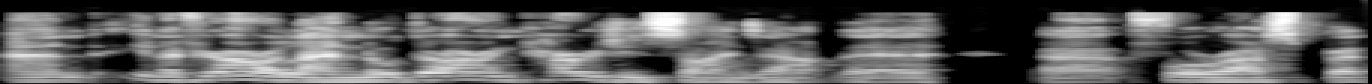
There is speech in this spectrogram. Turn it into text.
And you know, if you are a landlord, there are encouraging signs out there uh, for us. But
